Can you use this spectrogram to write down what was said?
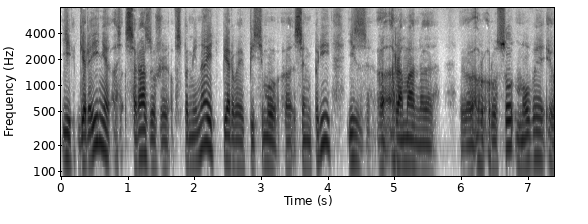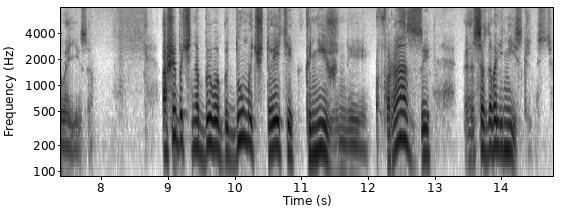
и героиня сразу же вспоминает первое письмо э, Сен-При из э, романа э, Руссо «Новая Элоиза». Ошибочно было бы думать, что эти книжные фразы создавали неискренность.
